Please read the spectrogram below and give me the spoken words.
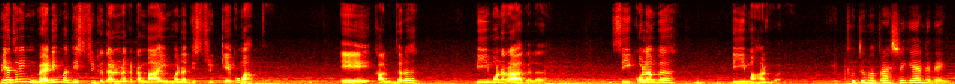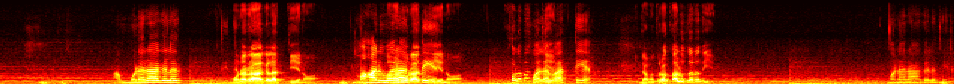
මේ අතරින් වැඩිම දිස්ත්‍රික ගන්නකට මයිම් වන දිස්ත්‍රික්කය කුමක්ද. A Kalutara B Monaragala C Colombo D Mahanuwara. පුදුම ප්‍රශ්න කියන්න දැන්. මොනරාගලත් මොනරාගලත් තියෙනවා. මහනුවරත් මහනුවරත් තියෙන තියෙනවා. කොළඹ කොලවත් තියෙන දමතර කළුතර තියෙන මොනරාගල තියෙන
